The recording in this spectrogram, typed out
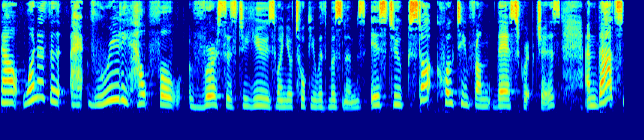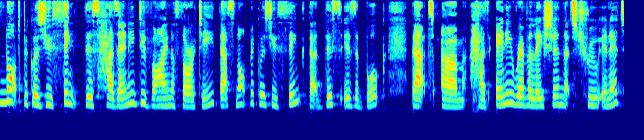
Now, one of the really helpful verses to use when you're talking with Muslims is to start quoting from their scriptures. And that's not because you think this has any divine authority. That's not because you think that this is a book that um, has any revelation that's true in it.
